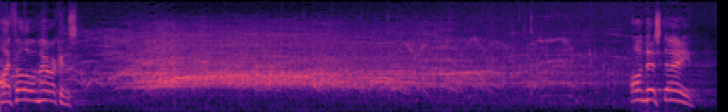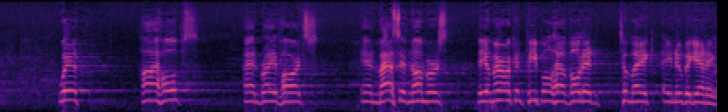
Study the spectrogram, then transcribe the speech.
My fellow Americans, on this day, with high hopes and brave hearts, in massive numbers, the American people have voted to make a new beginning.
